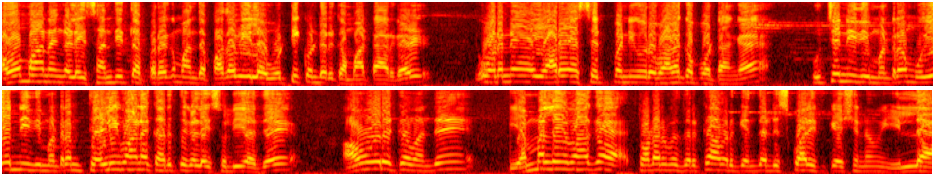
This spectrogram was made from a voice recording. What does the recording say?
அவமானங்களை சந்தித்த பிறகும் அந்த பதவியில ஒட்டி கொண்டிருக்க மாட்டார்கள். உடனே யாரையா செட் பண்ணி ஒரு வழக்க போட்டாங்க. உச்சநீதிமன்றம் உயர்நீதிமன்றம் தெளிவான கருத்துக்களை சொல்லியது. அவருக்கு வந்து எம்எல்ஏவாக தொடர்வதற்கு அவருக்கு எந்த டிஸ்குவாலிஃபிகேஷனும் இல்லை.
